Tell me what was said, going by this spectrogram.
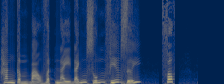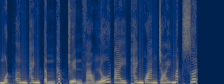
Hăng cầm bảo vật này đánh xuống phía dưới. Phốc, một âm thanh tầm thấp truyền vào lỗ tai thanh quang chói mắt suốt.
